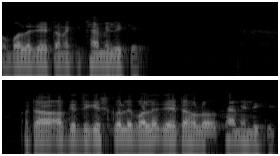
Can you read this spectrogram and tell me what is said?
ও বলে যে এটা নাকি ফ্যামিলি কেক। ওটা ওকে জিজ্ঞেস করলে বলে যে এটা হলো ফ্যামিলি কেক।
